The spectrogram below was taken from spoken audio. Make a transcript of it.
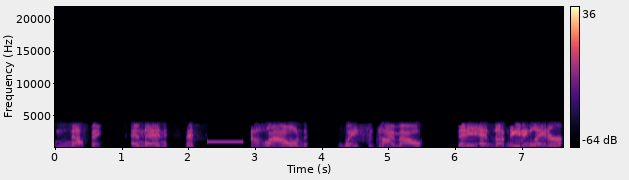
Nothing. And then this clown wastes a timeout that he ends up needing later,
